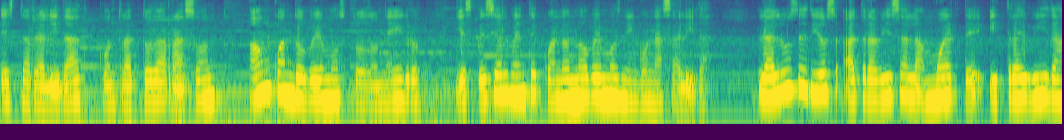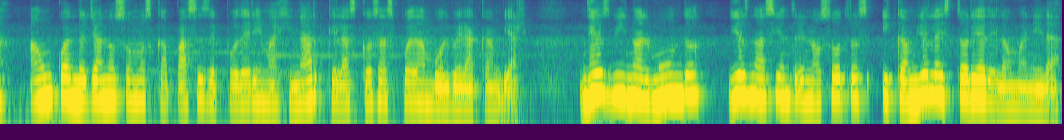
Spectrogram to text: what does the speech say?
esta realidad contra toda razón, aun cuando vemos todo negro y especialmente cuando no vemos ninguna salida. La luz de Dios atraviesa la muerte y trae vida, aun cuando ya no somos capaces de poder imaginar que las cosas puedan volver a cambiar. Dios vino al mundo, Dios nació entre nosotros y cambió la historia de la humanidad.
